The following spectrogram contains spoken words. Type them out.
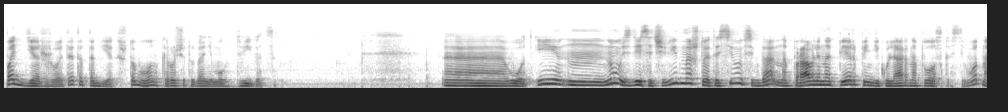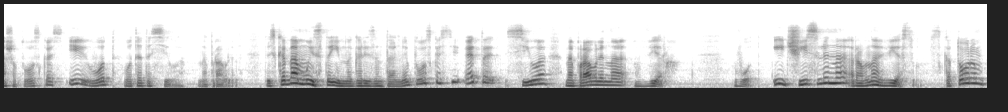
поддерживает этот объект, чтобы он, короче, туда не мог двигаться. Э, вот. И ну, здесь очевидно, что эта сила всегда направлена перпендикулярно плоскости. Вот наша плоскость и вот, вот эта сила направлена. То есть, когда мы стоим на горизонтальной плоскости, эта сила направлена вверх. Вот. И численно равна весу, с которым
